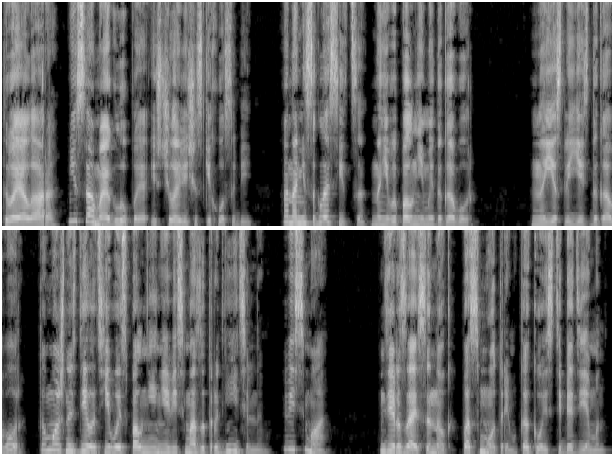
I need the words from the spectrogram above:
Твоя Лара не самая глупая из человеческих особей. она не согласится на невыполнимый договор. Но если есть договор, то можно сделать его исполнение весьма затруднительным. Весьма. Дерзай, сынок, посмотрим, какой из тебя демон.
